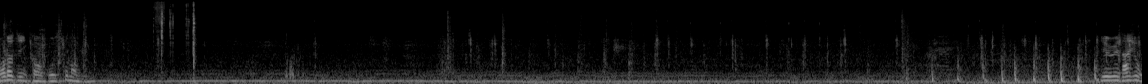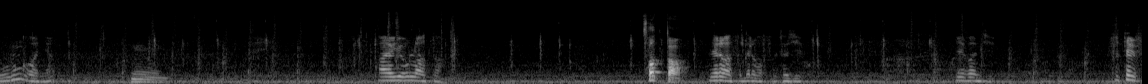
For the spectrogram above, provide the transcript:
멀어지니까 못 쏘나 보네. 얘 왜 다시 오는 거 같냐? 음 아 여기 올라왔다. 섰다. 내려갔어 내려갔어. 저 집. 1번 집. 스텔스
